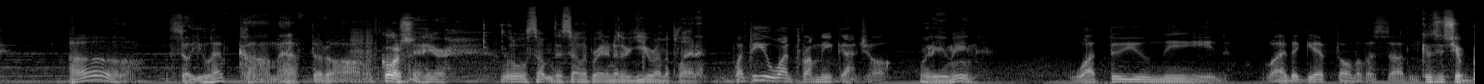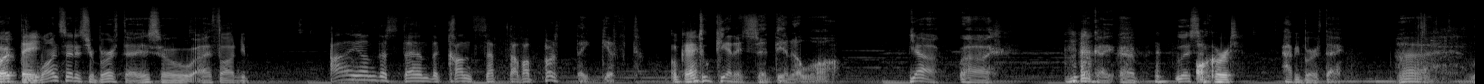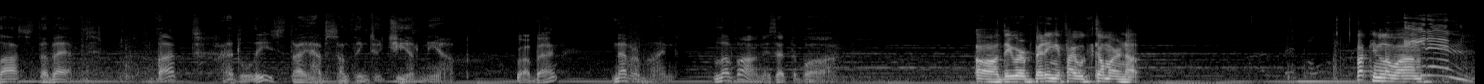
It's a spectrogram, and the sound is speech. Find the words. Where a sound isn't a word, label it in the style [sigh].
Oh, so you have come after all. Of course. Yeah, here. A little something to celebrate another year on the planet. What do you want from me, Gacho? What do you mean? What do you need? Why the gift all of a sudden? Because it's your birthday. Juan said it's your birthday, so I thought you... I understand the concept of a birthday gift. Okay. To get us a dinner wall. Yeah, uh... [laughs] Okay, uh, listen. Awkward. Happy birthday. [sighs] Lost the bet. But at least I have something to cheer me up. A bet? Never mind. Lawan is at the bar. Oh, they were betting if I would come or not. Fucking Lawan. Aiden!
